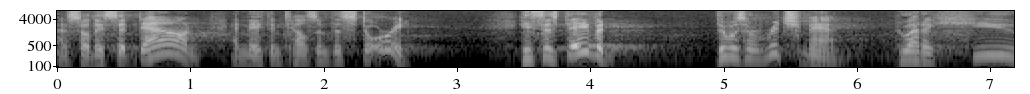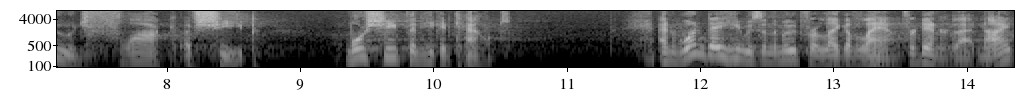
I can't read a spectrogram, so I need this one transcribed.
And so they sit down, and Nathan tells him the story. He says, David, there was a rich man who had a huge flock of sheep, more sheep than he could count. And one day he was in the mood for a leg of lamb for dinner that night.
